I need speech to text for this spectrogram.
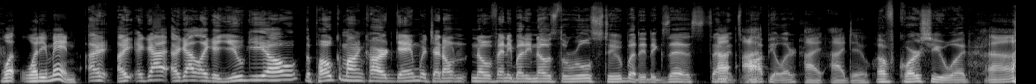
what What do you mean? I, I, I got I got like a Yu-Gi-Oh, the Pokemon card game, which I don't know if anybody knows the rules to, but it exists and Uh, it's popular. I I do. Of course you would. Uh,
